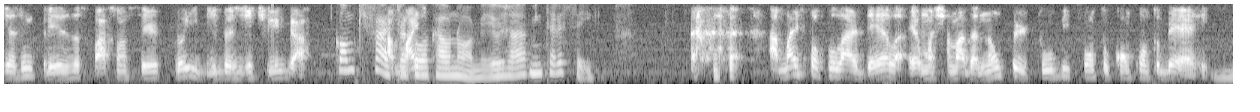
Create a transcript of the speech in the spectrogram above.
e as empresas passam a ser proibidas de te ligar. Como que faz para mais... colocar o nome? Eu já me interessei. a mais popular dela é uma chamada nãoperturbe.com.br. Hum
